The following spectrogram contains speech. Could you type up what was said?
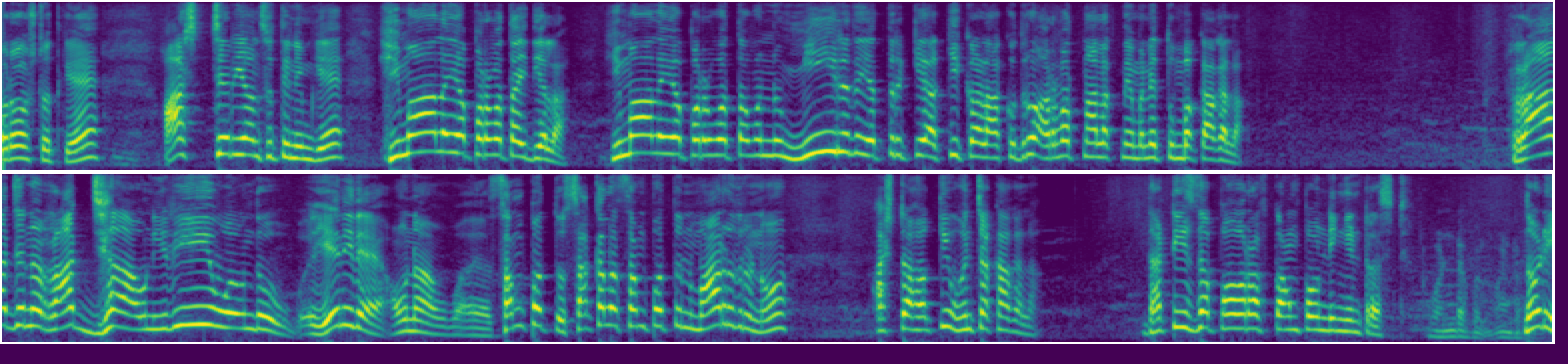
ಬರೋ ಅಷ್ಟೊತ್ತಿಗೆ ಆಶ್ಚರ್ಯ ಅನಿಸುತ್ತೆ ನಿಮಗೆ. ಹಿಮಾಲಯ ಪರ್ವತ ಇದೆಯಲ್ಲ, ಹಿಮಾಲಯ ಪರ್ವತವನ್ನು ಮೀರಿದ ಎತ್ತರಕ್ಕೆ ಅಕ್ಕಿ ಕಾಳು ಹಾಕಿದ್ರು ಅರವತ್ನಾಲ್ಕನೇ ಮನೆ ತುಂಬಕ್ಕಾಗಲ್ಲ. ರಾಜನ ರಾಜ್ಯ ಅವನ ಇಡೀ ಒಂದು ಏನಿದೆ ಅವನ ಸಂಪತ್ತು ಸಕಲ ಸಂಪತ್ತನ್ನು ಮಾರಿದ್ರು ಅಷ್ಟು ಹಕ್ಕಿ ಹೊಂಚಕ್ಕಾಗಲ್ಲ. That is the power of compounding interest wonderful ನೋಡಿ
